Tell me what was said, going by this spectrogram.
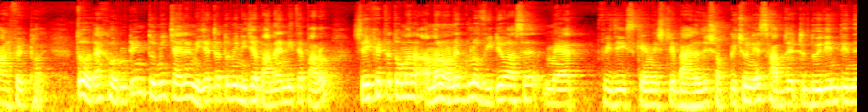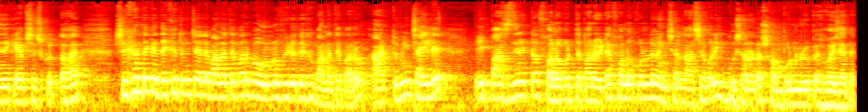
পারফেক্ট হয়। তো দেখো, রুটিন তুমি চাইলে নিজেরটা তুমি নিজে বানায় নিতে পারো। সেই ক্ষেত্রে তোমার, আমার অনেকগুলো ভিডিও আছে ম্যাথ ফিজিক্স কেমিস্ট্রি বায়োলজি সব কিছু নিয়ে সাবজেক্ট দুই দিন, তিন দিনে ক্যাব শেষ করতে হয়। সেখান থেকে দেখে তুমি চাইলে বানাতে পারো বা অন্য ভিডিও দেখে বানাতে পারো। আর তুমি চাইলে এই পাঁচ দিনেরটাও ফলো করতে পারো। এটা ফলো করলেও ইনশাল্লাহ আশা করি গুছানোটা সম্পূর্ণরূপে হয়ে যাবে।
